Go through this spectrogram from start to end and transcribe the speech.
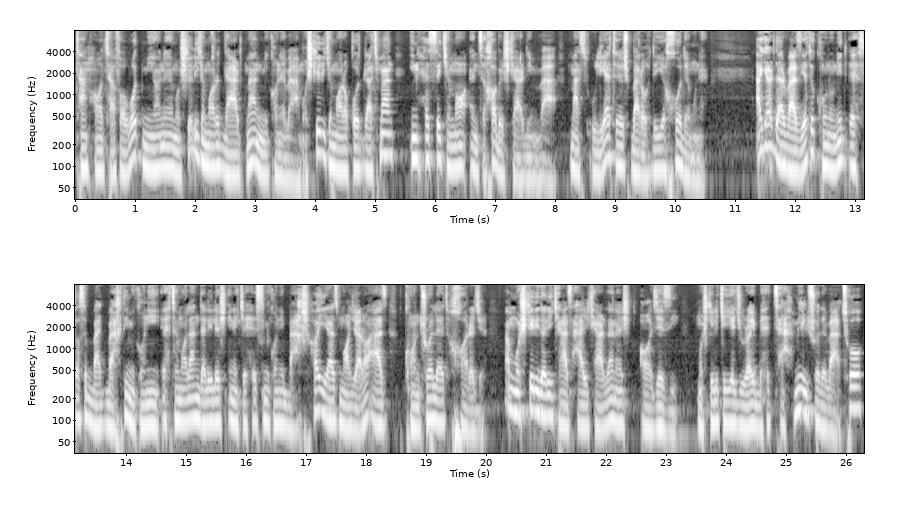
تنها تفاوت میان مشکلی که ما رو دردمند می‌کنه و مشکلی که ما رو قدرتمند این حسه که ما انتخابش کردیم و مسئولیتش بر عهده خودمونه. اگر در وضعیت کنونیت احساس بدبختی می‌کنی احتمالا دلیلش اینه که حس می‌کنی بخشهایی از ماجرا از کنترلت خارجه و مشکلی داری که از حل کردنش عاجزی. مشکلی که یه جورایی به تحمیل شده و تو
